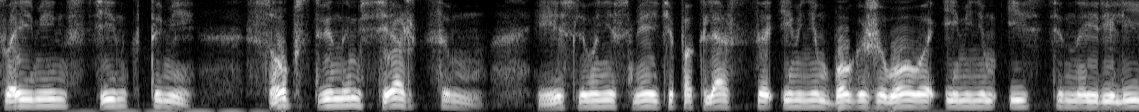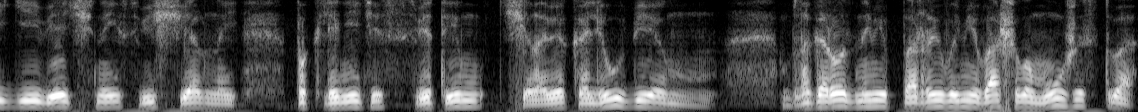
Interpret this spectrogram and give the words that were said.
своими инстинктами, собственным сердцем, и если вы не смеете поклясться именем Бога Живого, именем истинной религии, вечной и священной, поклянитесь святым человеколюбием, благородными порывами вашего мужества,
